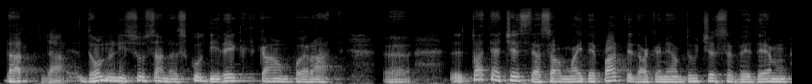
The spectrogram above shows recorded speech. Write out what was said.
dar da. Domnul Isus a născut direct ca împărat. Uh, toate acestea, sau mai departe, dacă ne-am duce să vedem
